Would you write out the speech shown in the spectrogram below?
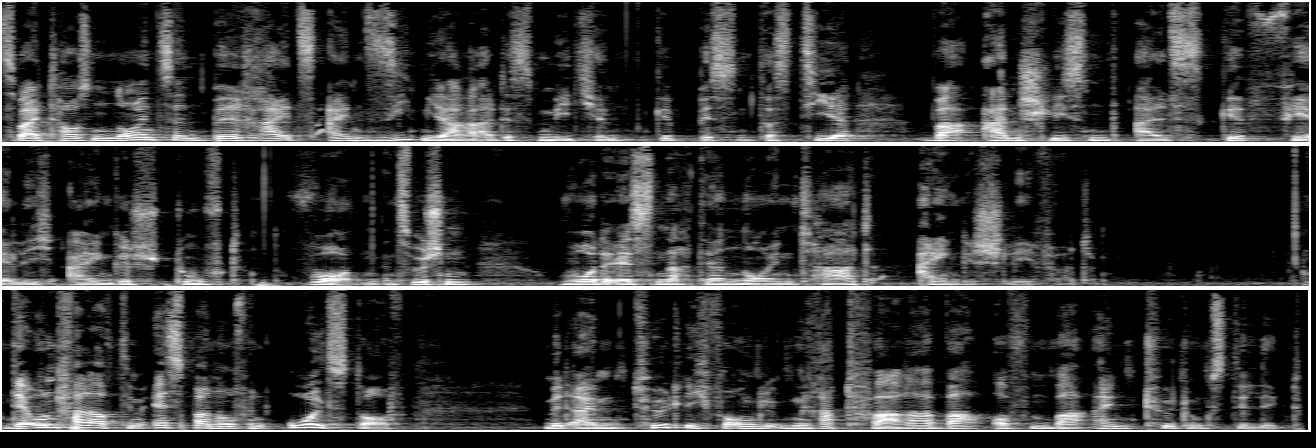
2019 bereits ein sieben Jahre altes Mädchen gebissen. Das Tier war anschließend als gefährlich eingestuft worden. Inzwischen wurde es nach der neuen Tat eingeschläfert. Der Unfall auf dem S-Bahnhof in Ohlsdorf mit einem tödlich verunglückten Radfahrer war offenbar ein Tötungsdelikt.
